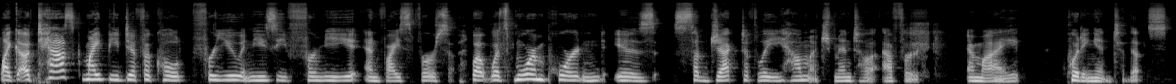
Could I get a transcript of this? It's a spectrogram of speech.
Like a task might be difficult for you and easy for me, and vice versa. But what's more important is subjectively how much mental effort am I putting into this?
